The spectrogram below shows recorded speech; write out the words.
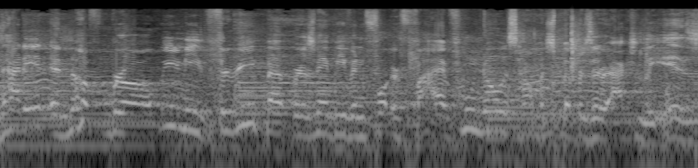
That ain't enough, bro. We need three peppers, maybe even four or five. Who knows how much peppers there actually is?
